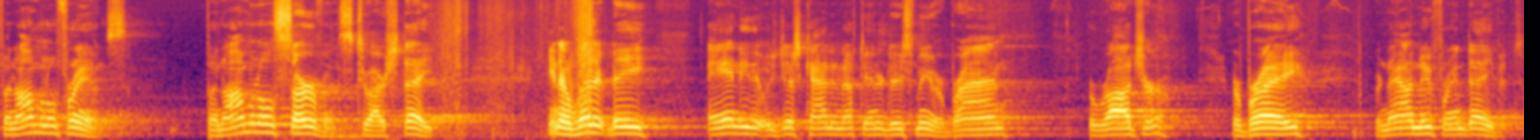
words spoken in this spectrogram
phenomenal friends, phenomenal servants to our state. You know, whether it be Andy that was just kind enough to introduce me, or Brian, or Roger, or Bray, or now a new friend, David.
